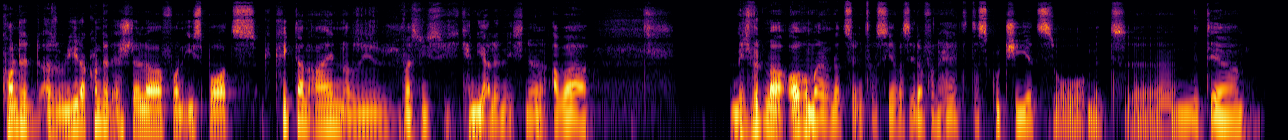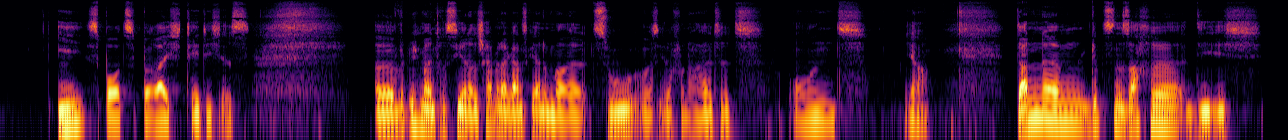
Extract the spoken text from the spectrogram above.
Content, also jeder Content-Ersteller von E-Sports kriegt dann einen. Also ich weiß nicht, ich kenne die alle nicht, ne? Aber mich würde mal eure Meinung dazu interessieren, was ihr davon hält, dass Gucci jetzt so mit, äh, mit der E-Sports-Bereich tätig ist. Äh, Würde mich mal interessieren. Also schreibt mir da ganz gerne mal zu, was ihr davon haltet. Und ja. Dann ähm, gibt es eine Sache, die ich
